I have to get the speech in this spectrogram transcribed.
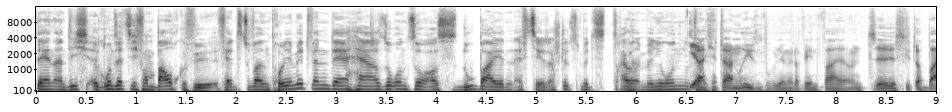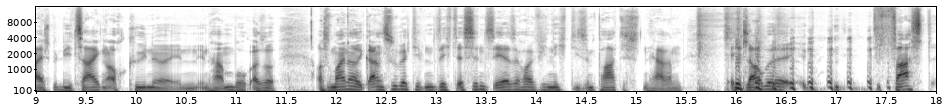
denn an dich äh, grundsätzlich vom Bauchgefühl, fändest du was ein Problem mit, wenn der Herr so und so aus Dubai den FC unterstützt mit 300 Millionen? Ja, ich hätte da ein Riesenproblem mit auf jeden Fall. Und äh, es gibt auch Beispiele, die zeigen auch Kühne in, in Hamburg. Also aus meiner ganz subjektiven Sicht, es sind sehr, sehr häufig nicht die sympathischsten Herren. Ich glaube, fast,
